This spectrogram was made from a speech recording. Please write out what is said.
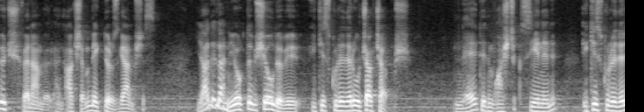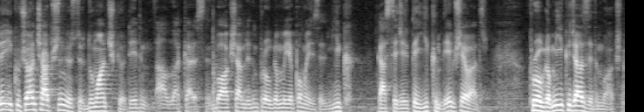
3 falan böyle. Yani akşamı bekliyoruz gelmişiz. Ya dediler New York'ta bir şey oluyor. Bir ikiz kulelere uçak çarpmış. Ne dedim açtık CNN'i. İkiz kuleleri ilk uçağın çarpışını gösteriyor. Duman çıkıyor. Dedim Allah kahretsin. Bu akşam dedim programı yapamayız dedim. Yık. Gazetecilikte yıkın diye bir şey vardır. Programı yıkacağız dedim bu akşam.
